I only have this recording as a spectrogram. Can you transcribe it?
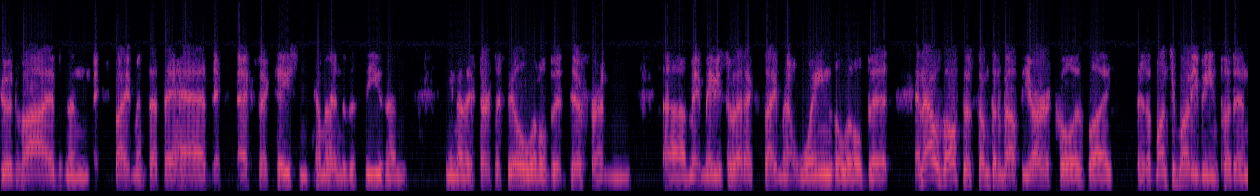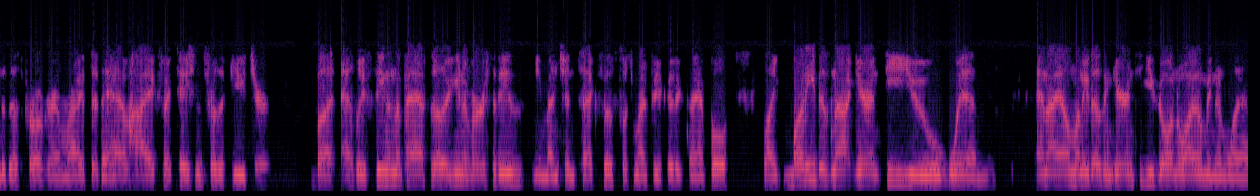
good vibes and excitement that they had, expectations coming into the season, you know, they start to feel a little bit different, and uh, maybe some of that excitement wanes a little bit. And that was also something about the article is like there's a bunch of money being put into this program, right? That they have high expectations for the future. But as we've seen in the past at other universities, you mentioned Texas, which might be a good example. Like money does not guarantee you wins. NIL money doesn't guarantee you go into Wyoming and win.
